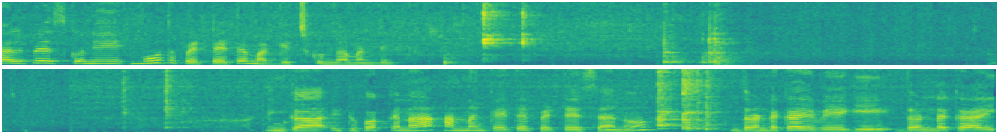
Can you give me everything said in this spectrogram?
కలిపేసుకొని మూత పెట్టయితే మగ్గించుకుందామండి. ఇంకా ఇటు పక్కన అన్నంకైతే పెట్టేశాను. దొండకాయ వేగి దొండకాయ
